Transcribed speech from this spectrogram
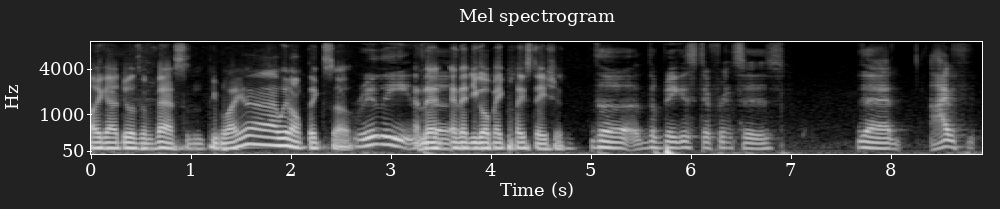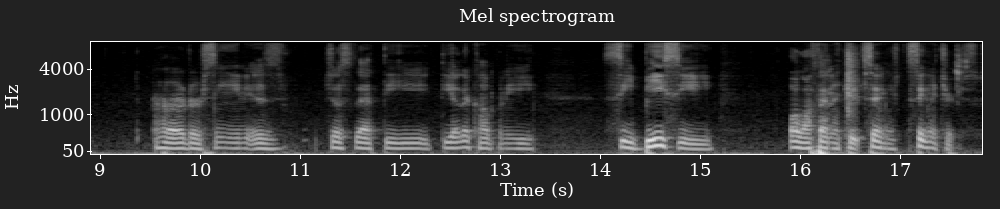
All you gotta do is invest, and people are like, ah, we don't think so. Really, And the, then and then you go make PlayStation. the the biggest differences that I've heard or seen is just that the the other company CBC will authenticate sign- signatures.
